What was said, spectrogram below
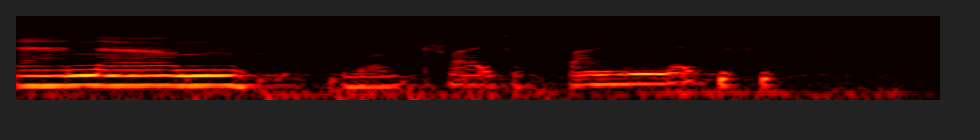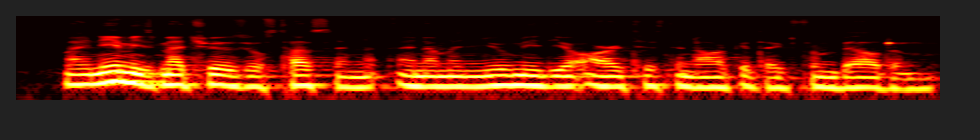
and um, I will try to find it. My name is Mathieu Zurstrassen, and I'm a new media artist and architect from Belgium.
